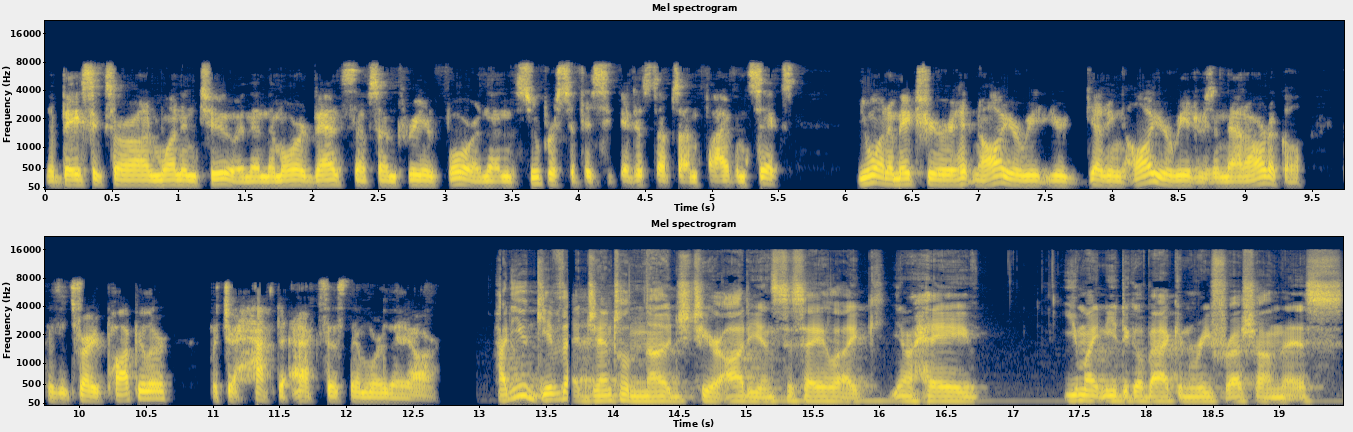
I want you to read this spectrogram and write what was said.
The basics are on one and two, and then the more advanced stuff's on three and four, and then the super sophisticated stuff's on five and six. You want to make sure you're hitting all your re- you're getting all your readers in that article because it's very popular, but you have to access them where they are. How do you give that gentle nudge to your audience to say like, you know, hey, you might need to go back and refresh on this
